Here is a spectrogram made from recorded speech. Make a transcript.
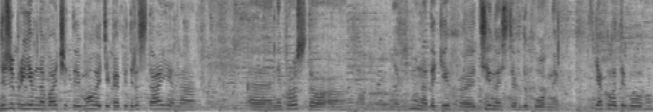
Дуже приємно бачити молодь, яка підростає на е, не просто а, як, ну, на таких е, цінностях духовних. Дякувати Богу.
